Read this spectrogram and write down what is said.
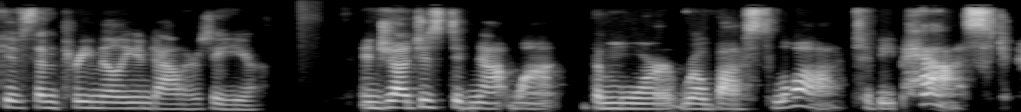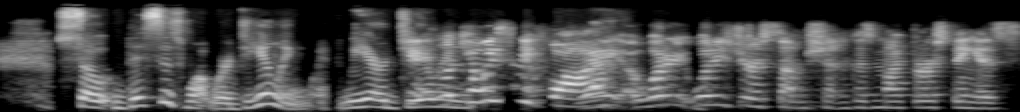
gives them $3 million a year. And judges did not want the more robust law to be passed. So this is what we're dealing with. We are dealing. Can, can we say why? Yeah. What are, what is your assumption? Because my first thing is,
